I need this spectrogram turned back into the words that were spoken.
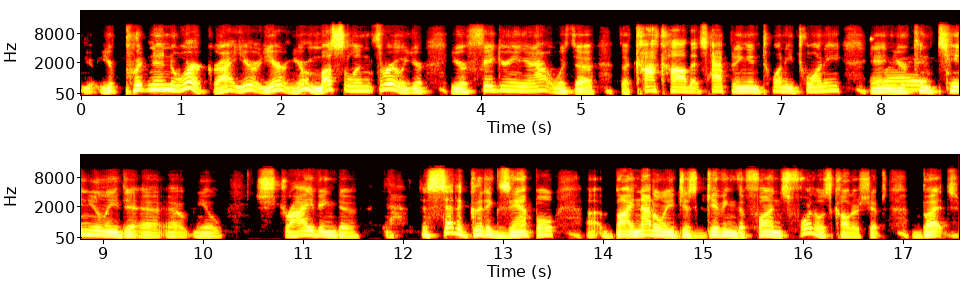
you're putting in the work, right? You're you're you're muscling through. You're you're figuring it out with the the caca that's happening in 2020, and right. you're continually to uh, uh, you know striving to to set a good example uh, by not only just giving the funds for those scholarships, but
